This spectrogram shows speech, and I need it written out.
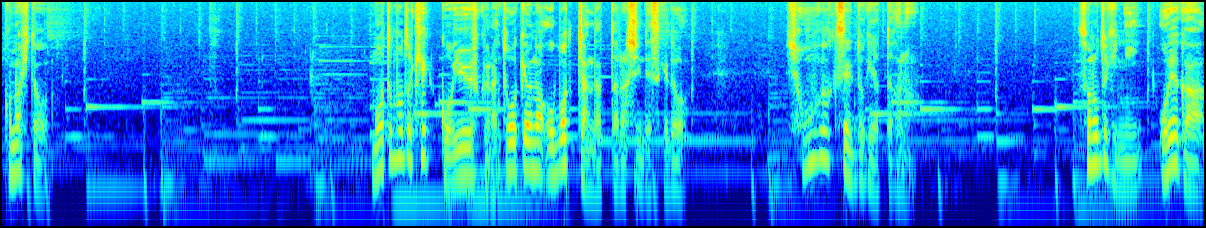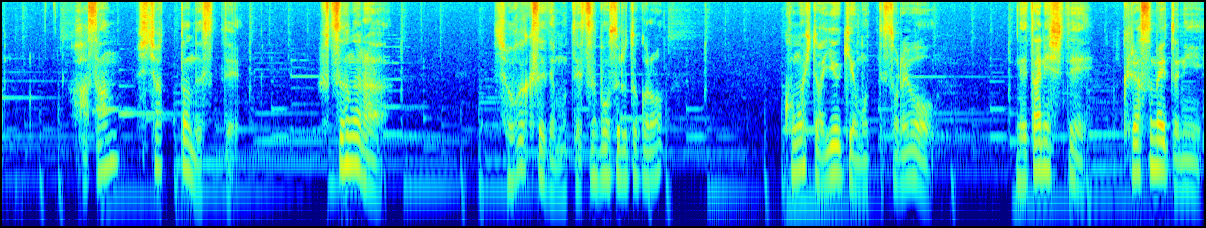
この人もともと結構裕福な東京のお坊ちゃんだったらしいんですけど小学生の時だったかな。その時に親が破産しちゃったんですって。普通なら小学生でも絶望するところ。この人は勇気を持ってそれをネタにしてクラスメートに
